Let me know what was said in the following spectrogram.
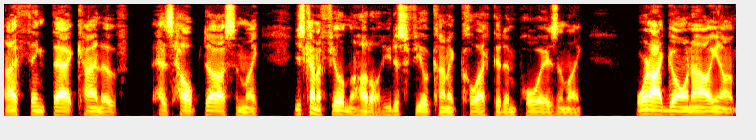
and I think that kind of has helped us. And like you just kind of feel in the huddle. You just feel kind of collected and poised, and like we're not going out. You know,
